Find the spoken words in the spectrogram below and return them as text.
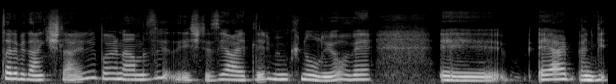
talep eden kişileri barınağımızı işte ziyaretleri mümkün oluyor ve e, eğer hani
